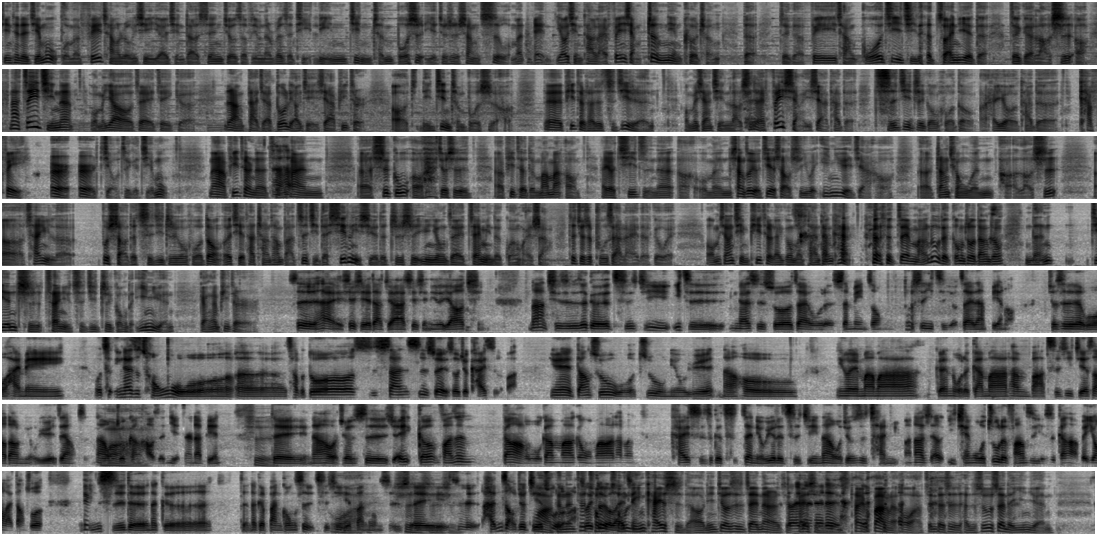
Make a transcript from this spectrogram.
今天的节目，我们非常荣幸邀请到 s a n t Joseph University 林敬成博士，也就是上次我们哎邀请他来分享正念课程的这个非常国际级的专业的这个老师哦。那这一集呢，我们要在这个让大家多了解一下 Peter 哦，林敬成博士哦。呃，Peter 他是慈济人，我们想请老师来分享一下他的慈济志工活动，还有他的咖啡。二二九这个节目，那 Peter 呢？陈汉呃师姑哦，就是呃 Peter 的妈妈哦，还有妻子呢啊，我们上周有介绍是一位音乐家哦，呃张琼文啊老师呃参与了不少的慈济职工活动，而且他常常把自己的心理学的知识运用在灾民的关怀上，这就是菩萨来的各位。我们想请 Peter 来跟我们谈谈看，在忙碌的工作当中能。坚持参与慈济志工的因缘，感恩 Peter。是，嗨，谢谢大家，谢谢你的邀请。那其实这个慈济一直应该是说，在我的生命中都是一直有在那边哦。就是我还没，我应该是从我呃差不多十三四岁的时候就开始了吧。因为当初我住纽约，然后因为妈妈。跟我的干妈他们把瓷器介绍到纽约这样子，那我就刚好人也在那边，是对，然后就是就哎，刚反正刚好我干妈跟我妈妈他们开始这个瓷在纽约的瓷器，那我就是参与嘛。那以前我住的房子也是刚好被用来当做临时的那个。的那个办公室，慈济的办公室，所以是很早就接触了，所以从从零开始的哦，您就是在那儿就开始，太棒了哇，真的是很殊胜的姻缘，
